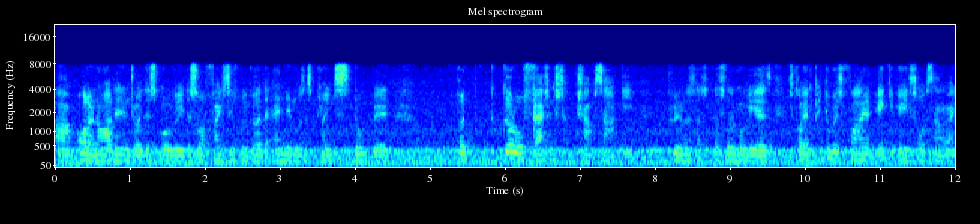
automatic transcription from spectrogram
Um, all in all, I did enjoy this movie. The sword fight scenes were good. The ending was just plain stupid but good old fashioned chop socky. Pretty much that's, that's what the movie is. It's called Impetuous Fire, aka Soul Samurai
